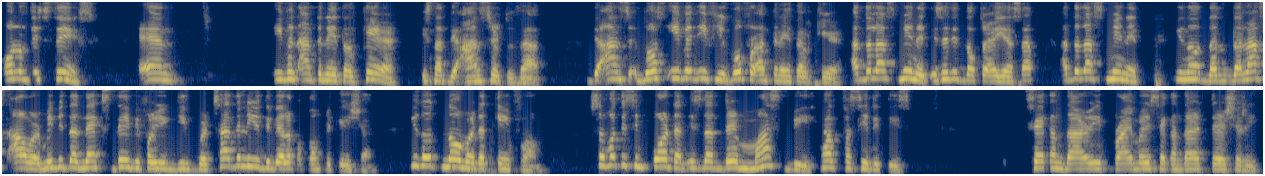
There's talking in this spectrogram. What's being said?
all of these things, and even antenatal care is not the answer to that. The answer, those even if you go for antenatal care at the last minute, isn't it, Dr. Ayesa? At the last minute, you know, the, the last hour, maybe the next day before you give birth, suddenly you develop a complication. You don't know where that came from. So what is important is that there must be health facilities, secondary, primary, secondary, tertiary,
